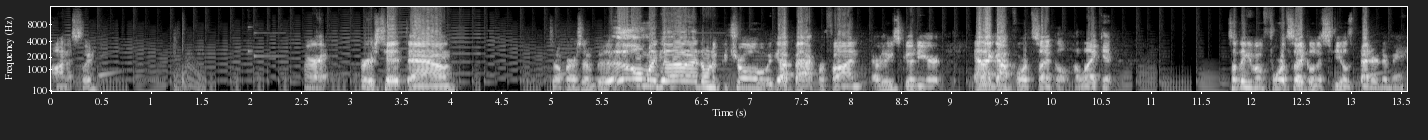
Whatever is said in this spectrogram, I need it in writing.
honestly. Alright, first hit down. So far so good. Oh my god, I don't have control, but we got back. We're fine. Everything's good here. And I got fourth cycle. I like it. Something about fourth cycle just feels better to me.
